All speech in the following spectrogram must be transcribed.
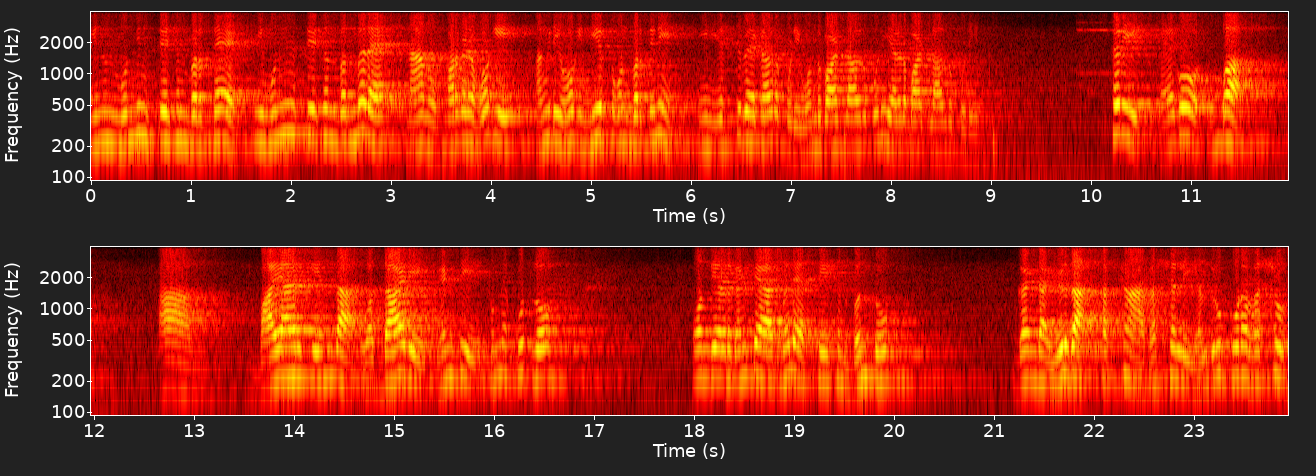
ಇನ್ನೊಂದು ಮುಂದಿನ ಸ್ಟೇಷನ್ ಬರುತ್ತೆ. ಈ ಮುಂದಿನ ಸ್ಟೇಷನ್ ಬಂದಮೇಲೆ ನಾನು ಹೊರಗಡೆ ಹೋಗಿ ಅಂಗಡಿಗೆ ಹೋಗಿ ನೀರು ತೊಗೊಂಡು ಬರ್ತೀನಿ. ನೀನು ಎಷ್ಟು ಬೇಕಾದರೂ ಕುಡಿ, ಒಂದು ಬಾಟ್ಲಾದರೂ ಕುಡಿ, ಎರಡು ಬಾಟ್ಲಾದರೂ ಕುಡಿ. ಸರಿ, ಹೇಗೋ ತುಂಬ, ಆ, ಬಾಯಾರಿಕೆಯಿಂದ ಒದ್ದಾಡಿ ಹೆಂಡತಿ ಸುಮ್ಮನೆ ಕೂತ್ಲು. ಒಂದೆರಡು ಗಂಟೆ ಆದಮೇಲೆ ಸ್ಟೇಷನ್ ಬಂತು. ಗಂಡ ಇಳ್ದ ತಕ್ಷಣ ರಶ್ಶಲ್ಲಿ ಎಲ್ಲರೂ ಕೂಡ ರಶ್ಶು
